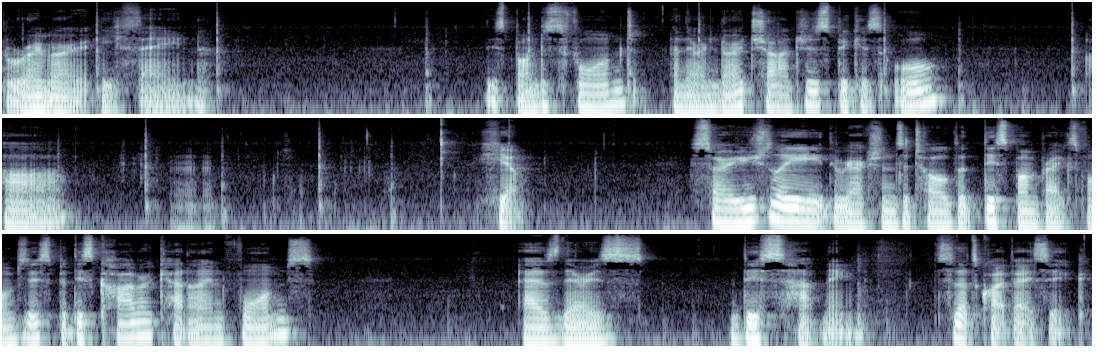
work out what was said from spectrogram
bromoethane. This bond is formed and there are no charges because all are here. So usually the reactions are told that this bond breaks forms this, but this carbocation forms as there is this happening. So that's quite basic.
